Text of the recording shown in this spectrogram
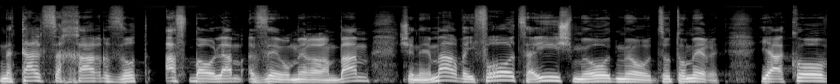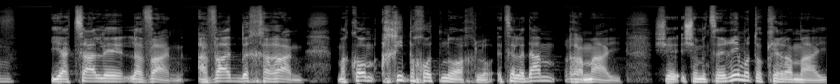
נטל שכר זאת אף בעולם הזה, אומר הרמב"ם, שנאמר ויפרוץ האיש מאוד מאוד, זאת אומרת, יעקב יצא ללבן, עבד בחרן, מקום הכי פחות נוח לו, אצל אדם רמאי, ש, שמציירים אותו כרמאי,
